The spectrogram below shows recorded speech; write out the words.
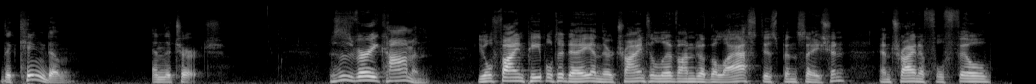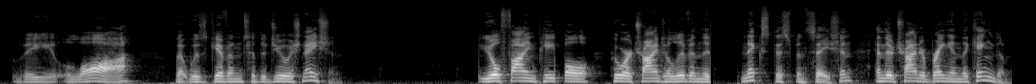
the kingdom, and the church? This is very common. You'll find people today, and they're trying to live under the last dispensation and trying to fulfill the law that was given to the Jewish nation. You'll find people who are trying to live in the next dispensation, and they're trying to bring in the kingdom.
